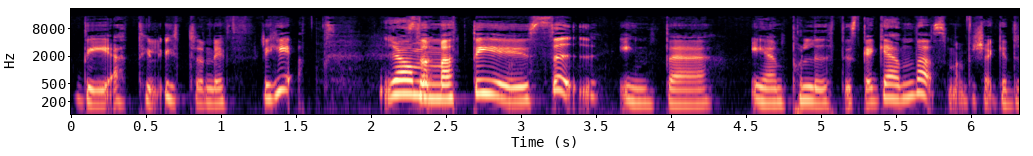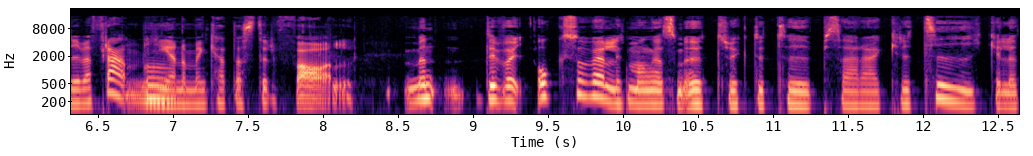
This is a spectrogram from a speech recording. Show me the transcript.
det till yttrandefrihet. Ja, men, Som att det i sig inte är en politisk agenda som man försöker driva fram Mm. genom en katastrofal... Men det var också väldigt många som uttryckte typ så här kritik eller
